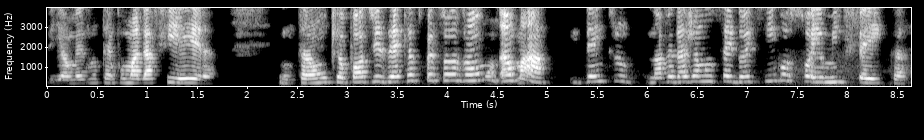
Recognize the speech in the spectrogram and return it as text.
e ao mesmo tempo uma gafieira. Então, o que eu posso dizer é que as pessoas vão amar. E dentro, na verdade, eu lancei dois singles, foi o Me Enfeita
